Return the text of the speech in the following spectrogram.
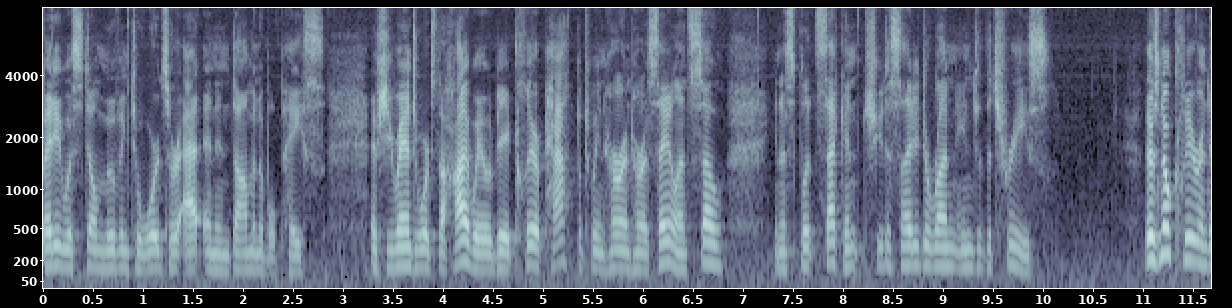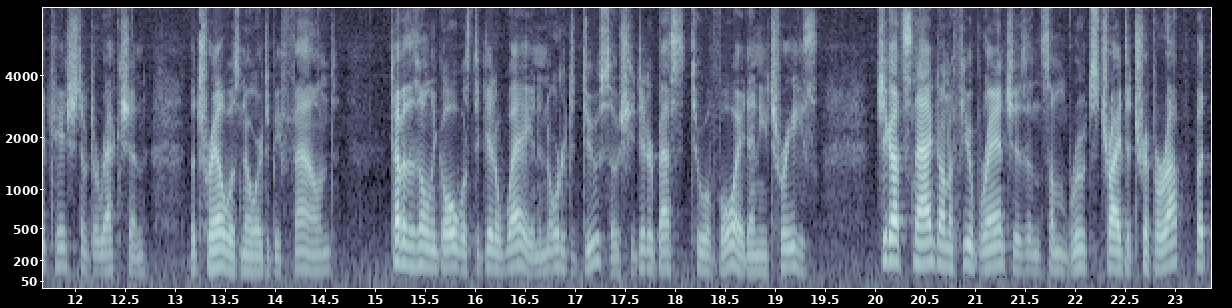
Betty was still moving towards her at an indomitable pace. If she ran towards the highway, it would be a clear path between her and her assailants, so, in a split second, she decided to run into the trees. There was no clear indication of direction. The trail was nowhere to be found. Tabitha's only goal was to get away, and in order to do so, she did her best to avoid any trees. She got snagged on a few branches, and some roots tried to trip her up, but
